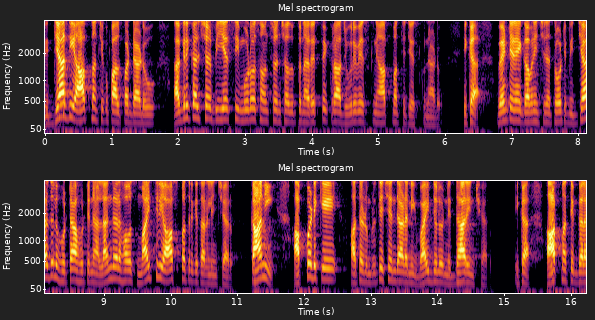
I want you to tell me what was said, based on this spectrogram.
విద్యార్థి ఆత్మహత్యకు పాల్పడ్డాడు. అగ్రికల్చర్ బీఎస్సీ మూడో సంవత్సరం చదువుతున్న రిత్విక్ రాజ్ ఉరివేసుకుని ఆత్మహత్య చేసుకున్నాడు. ఇక వెంటనే గమనించిన తోటి విద్యార్థులు హుటాహుటిన లంగర్ హౌస్ మైత్రి ఆసుపత్రికి తరలించారు. కానీ అప్పటికే అతడు మృతి చెందాడని వైద్యులు నిర్ధారించారు. ఇక ఆత్మహత్యకు గల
